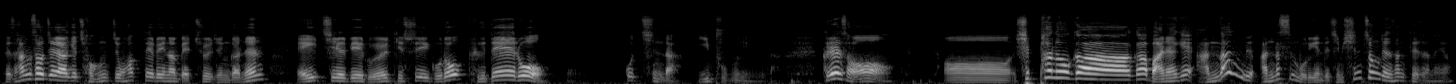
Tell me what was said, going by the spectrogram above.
그래서 항서제약의 적응증 확대로 인한 매출 증가는 HLB의 로열티 수익으로 그대로 네, 꽂힌다. 이 부분입니다. 그래서 어, 시판 허가가 만약에 안, 났, 안 났으면 모르겠는데 지금 신청된 상태잖아요.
